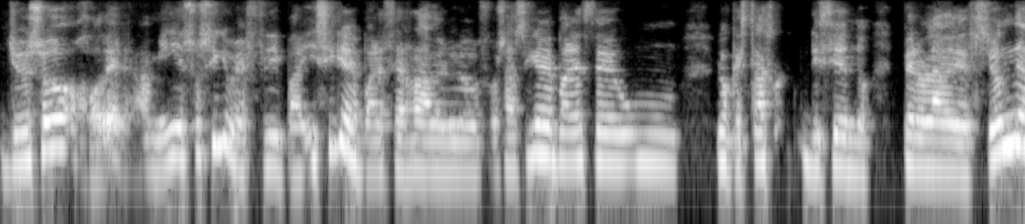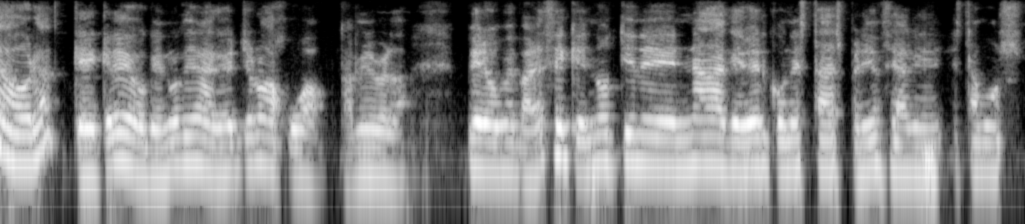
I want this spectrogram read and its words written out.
yo eso, joder, a mí eso sí que me flipa y sí que me parece Ravenloft, o sea, sí que me parece un, lo que estás diciendo, pero la versión de ahora, que creo que no tiene nada que ver, yo no he jugado, también es verdad, pero me parece que no tiene nada que ver con esta experiencia que estamos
